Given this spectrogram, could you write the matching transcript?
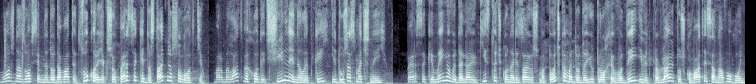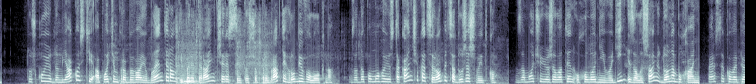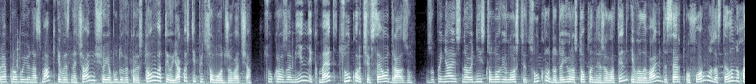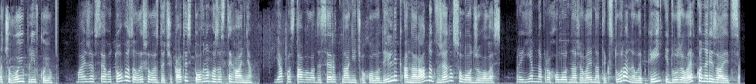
Можна зовсім не додавати цукор, якщо персики достатньо солодкі. Мармелад виходить щільний, нелипкий і дуже смачний. Персики мию, видаляю кісточку, нарізаю шматочками, додаю трохи води і відправляю тушкуватися на вогонь. Тушкую до м'якості, а потім пробиваю блендером і перетираю через сито, щоб прибрати грубі волокна. За допомогою стаканчика це робиться дуже швидко. Замочую желатин у холодній воді і залишаю до набухання. Персикове пюре пробую на смак і визначаю, що я буду використовувати у якості підсолоджувача. Цукрозамінник, мед, цукор чи все одразу. Зупиняюсь на одній столовій ложці цукру, додаю розтоплений желатин і виливаю десерт у форму, застелену харчовою плівкою. Майже все готово, залишилось дочекатись повного застигання. Я поставила десерт на ніч у холодильник, а на ранок вже насолоджувалась. Приємна прохолодна желейна текстура, не липкий і дуже легко нарізається.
